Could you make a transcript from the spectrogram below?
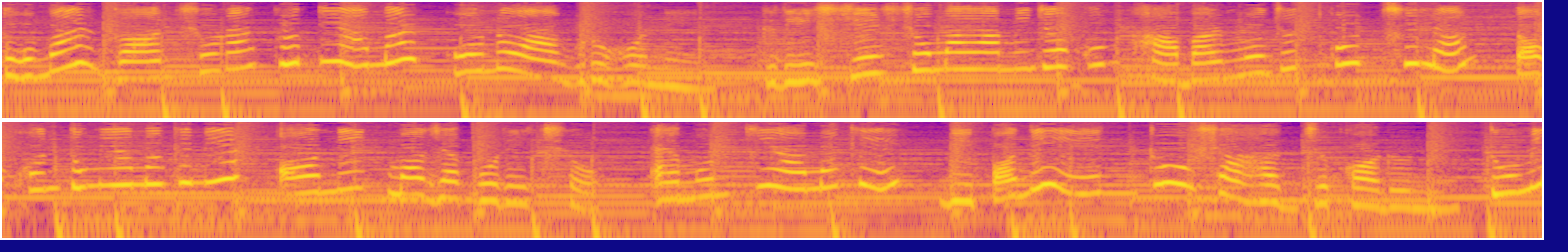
তোমার গান শোনার প্রতি আমার কোনো আগ্রহ নেই। গ্রীষ্মের সময় আমি যখন খাবার মজুত করছিলাম তখন তুমি আমাকে নিয়ে অনেক মজা করেছ। এমনকি আমাকে বিপদে একটু সাহায্য করনি। তুমি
